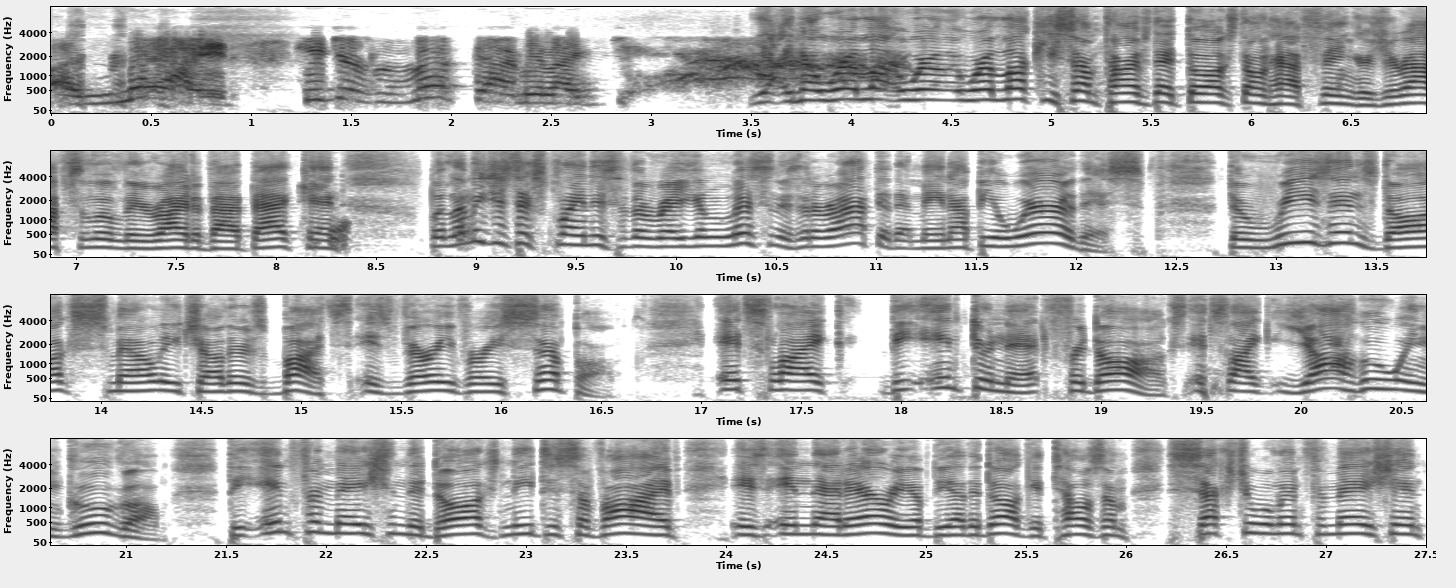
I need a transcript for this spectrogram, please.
annoyed. He just looked at me like, Yeah, you know we're lu- we're we're lucky sometimes that dogs don't have fingers. You're absolutely right about that, Ken. But let me just explain this to the regular listeners that are out there that may not be aware of this. The reasons dogs smell each other's butts is very very simple. It's like the internet for dogs. It's like Yahoo and Google. The information the dogs need to survive is in that area of the other dog. It tells them sexual information.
